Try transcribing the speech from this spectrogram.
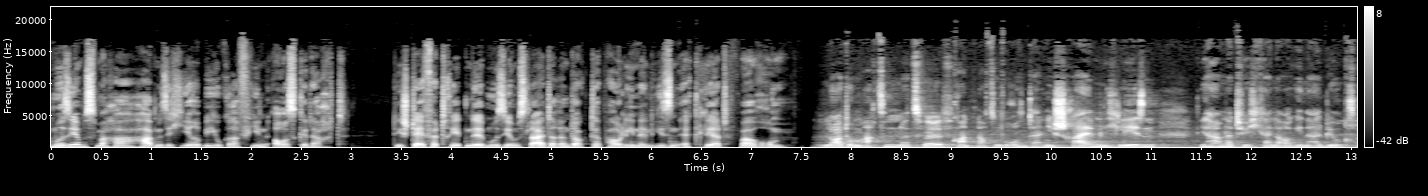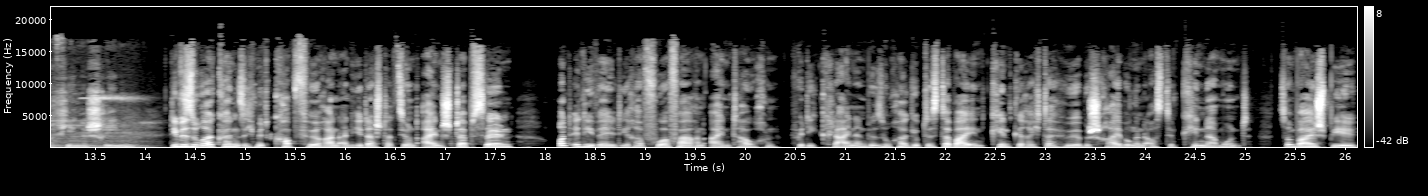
Museumsmacher haben sich ihre Biografien ausgedacht. Die stellvertretende Museumsleiterin Dr. Pauline Liesen erklärt, warum. Leute um 1812 konnten auch zum großen Teil nicht schreiben, nicht lesen. Die haben natürlich keine Originalbiografien geschrieben. Die Besucher können sich mit Kopfhörern an jeder Station einstöpseln und in die Welt ihrer Vorfahren eintauchen. Für die kleinen Besucher gibt es dabei in kindgerechter Höhe Beschreibungen aus dem Kindermund. Zum Beispiel,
